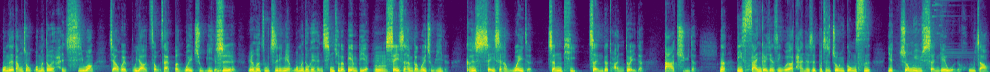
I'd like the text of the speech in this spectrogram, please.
我们在当中，我们都会很希望教会不要走在本位主义的里面。是任何组织里面，我们都可以很清楚的辨别，嗯，谁是很本位主义的，可是谁是很为着整体整个团队的。大局的。那第三个一件事情，我要谈的是，不只是忠于公司，也忠于神给我的呼召。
